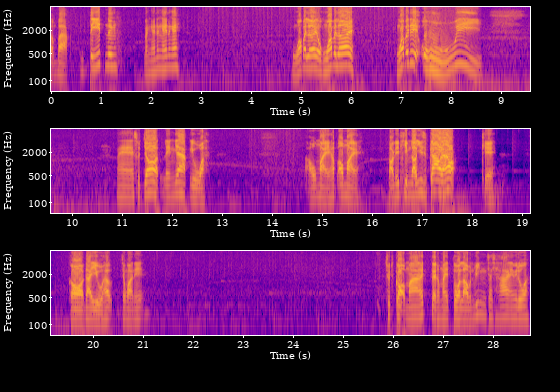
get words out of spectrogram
ลำบากตีดนึงนั่นไงนั่นไงนั่นไง หัวไปเลยเอาหัวไปเลย หัวไปดิโอ้โหแหมสุดยอดเลงยากอยู่ว่ะเอาใหม่ครับเอาใหม่ ตอนนี้ทีมเรา 29 แล้ว โอเค ก็ได้อยู่ครับ จังหวะนี้ ชุดเกาะมาแต่ทำไมตัวเรามันวิ่งช้าๆไงไม่รู้อะ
